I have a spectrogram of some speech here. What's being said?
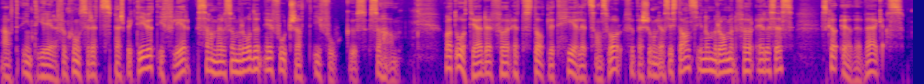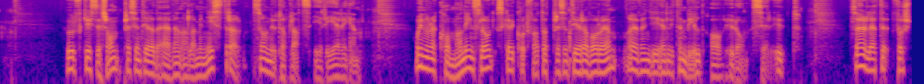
Att integrera funktionsrättsperspektivet i fler samhällsområden är fortsatt i fokus, sa han. Och att åtgärder för ett statligt helhetsansvar för personlig assistans inom ramen för LSS ska övervägas. Ulf Kristersson presenterade även alla ministrar som nu tar plats i regeringen. Och I några kommande inslag ska vi kortfattat presentera var och en och även ge en liten bild av hur de ser ut. Så här lät det först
